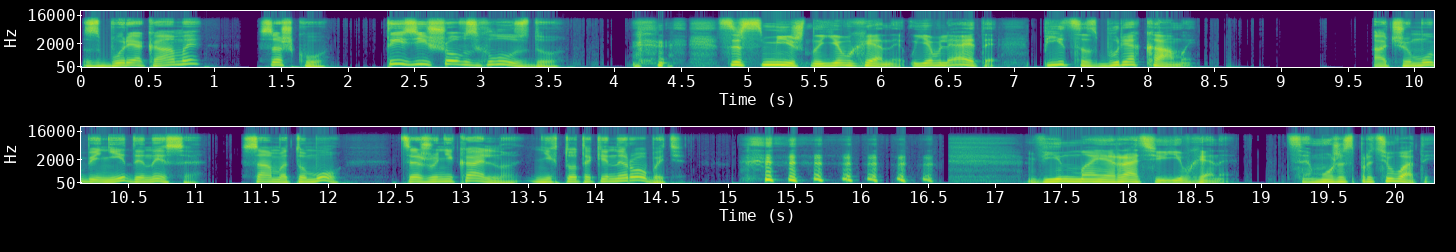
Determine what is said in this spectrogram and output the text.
З буряками? Сашку, ти зійшов з глузду. Це ж смішно, Євгене. Уявляєте? Піца з буряками. А чому б і ні, Денисе? Саме тому це ж унікально, ніхто таки не робить. Він має рацію, Євгене. Це може спрацювати.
